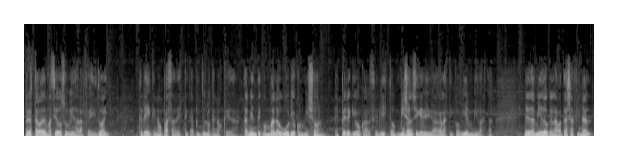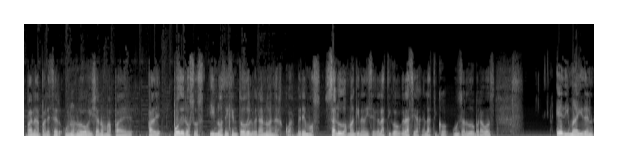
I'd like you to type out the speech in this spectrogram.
Pero estaba demasiado subido a la fe y Dwight cree que no pasa de este capítulo que nos queda. También tengo mal augurio con Millón, espera equivocarse. Listo, Millón sigue viva, Galáctico, bien viva está. Le da miedo que en la batalla final van a aparecer unos nuevos villanos más poderosos y nos dejen todo el verano en ascuas. Veremos. Saludos, máquina, dice Galáctico. Gracias, Galáctico. Un saludo para vos. Eddie Maiden.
